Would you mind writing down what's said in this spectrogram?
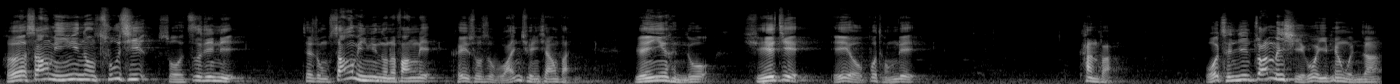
和商民运动初期所制定的这种商民运动的方略可以说是完全相反的。原因很多，学界也有不同的看法。我曾经专门写过一篇文章，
